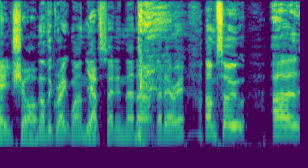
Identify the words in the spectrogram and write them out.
Away, sure. Another great one Yep. that's set in that uh, that area. Um. So. Uh,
